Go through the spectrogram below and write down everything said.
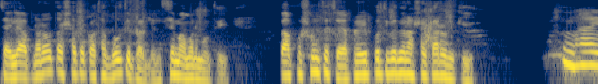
চাইলে আপনারাও তার সাথে কথা বলতে পারবেন সেম আমার মতোই। তো আপু শুনতে চাই আপনার এই প্রতিবেদন আসার কারণ কি? ভাই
